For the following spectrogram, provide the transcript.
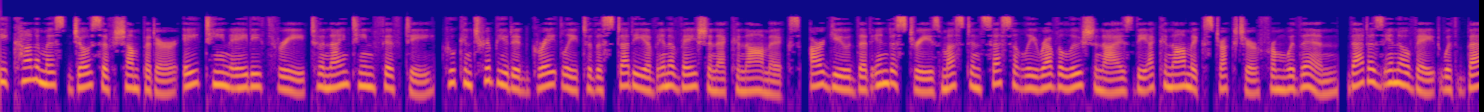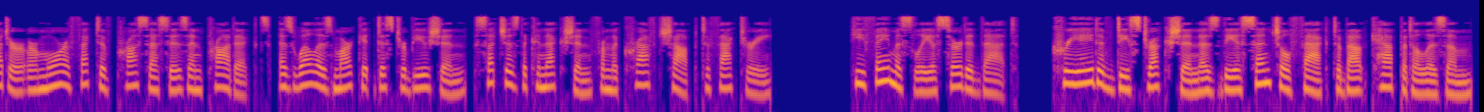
Economist Joseph Schumpeter (1883–1950), who contributed greatly to the study of innovation economics, argued that industries must incessantly revolutionize the economic structure from within, that is, innovate with better or more effective processes and products, as well as market distribution, such as the connection from the craft shop to factory. He famously asserted that, "...creative destruction is the essential fact about capitalism."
